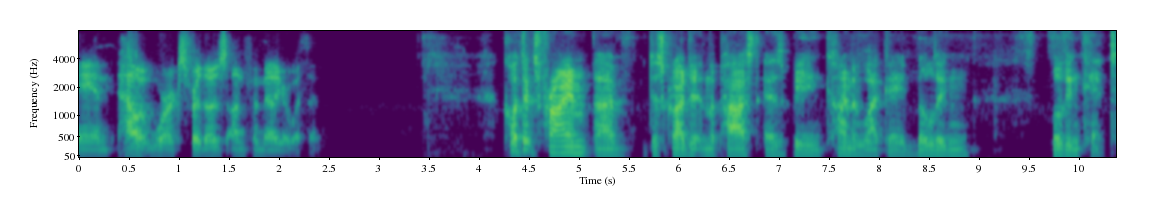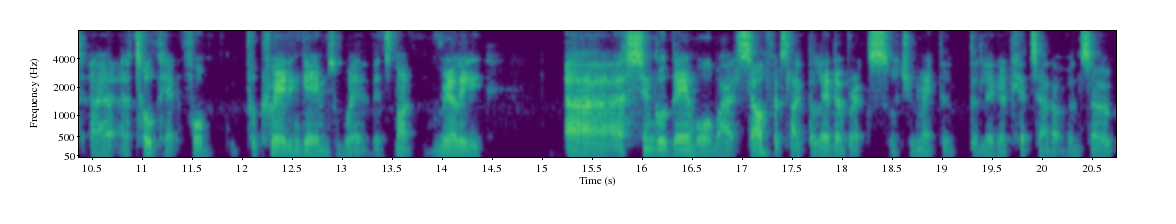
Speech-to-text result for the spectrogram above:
and how it works for those unfamiliar with it. Cortex Prime, I've described it in the past as being kind of like a building building kit, uh, a toolkit for for creating games with. It's not really uh, a single game all by itself. It's like the Lego bricks, which you make the, the Lego kits out of. And so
